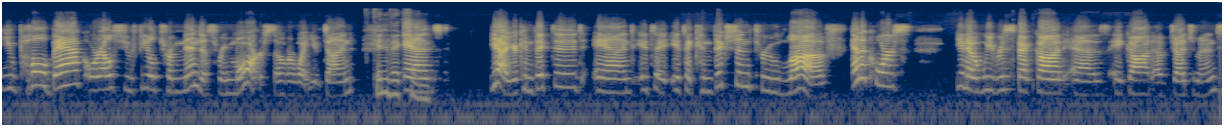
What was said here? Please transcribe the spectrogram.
you pull back or else you feel tremendous remorse over what you've done Conviction. and yeah you're convicted and it's a it's a conviction through love. And of course you know we respect god as a god of judgment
